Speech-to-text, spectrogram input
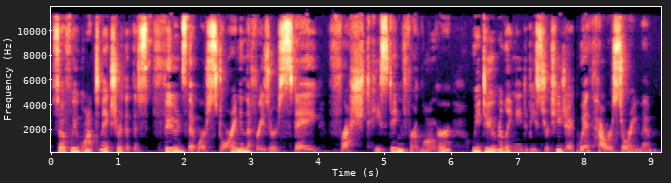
So, if we want to make sure that the foods that we're storing in the freezer stay fresh tasting for longer, we do really need to be strategic with how we're storing them.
